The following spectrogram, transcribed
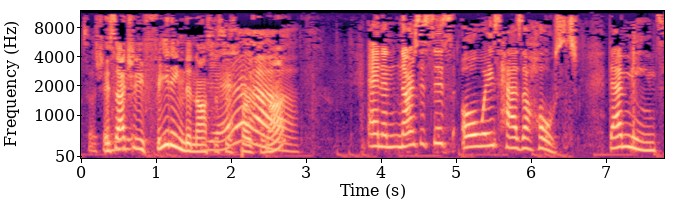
Social it's media- actually feeding the narcissist person, huh? And a narcissist always has a host. That means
